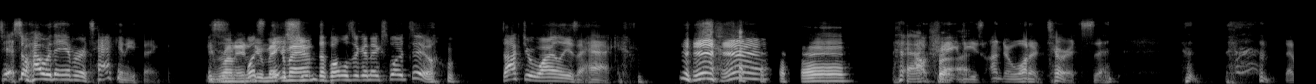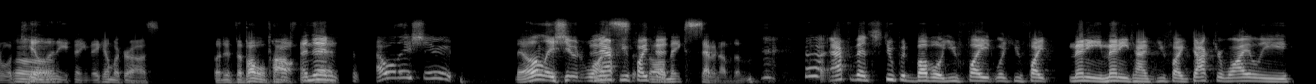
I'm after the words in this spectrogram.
Yeah, So how would they ever attack anything? You run into once Mega they shoot, Man? the bubbles are going to explode too. Dr. Wily is a hack. I'll create these underwater turrets that that will kill Oh. anything they come across. But if the bubble pops, Oh, and then- dead. how will they shoot? They only shoot once. after you fight so I'll make seven of them. Eh, after that stupid bubble, you fight what you fight many, many times. You fight Dr. Wily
